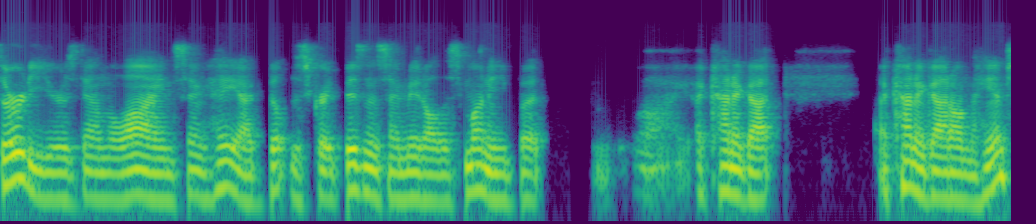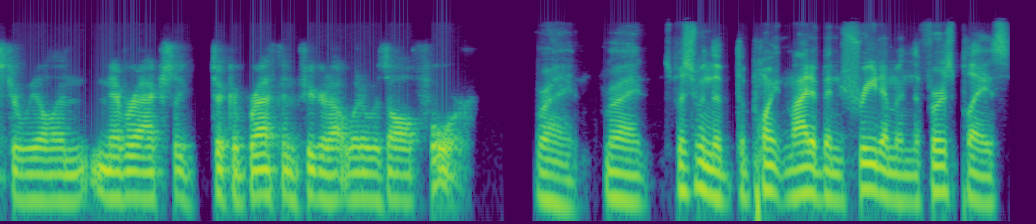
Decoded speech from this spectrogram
30 years down the line saying hey i built this great business. I made all this money but well, i, I kind of got I kind of got on the hamster wheel and never actually took a breath and figured out what it was all for. Right, right. Especially when the, the point might have been freedom in the first place.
